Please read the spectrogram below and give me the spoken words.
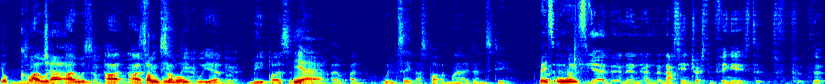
your I culture. would, I would, Some people, I, yeah. I Some think some people. people, yeah, but Yeah. me personally, Yeah. I, I, I wouldn't say that's part of my identity. but it's always yeah, and, and, and, and that's the interesting thing is that that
